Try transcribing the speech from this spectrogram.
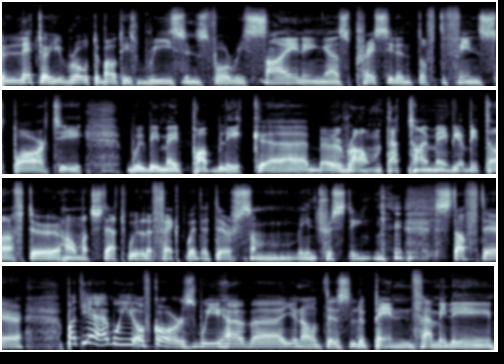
the letter he wrote about his reasons for resigning as president of the Finns party will be made public uh, around that time, maybe a bit after. How much that will affect whether there's some interesting stuff there. But yeah, we of course we have uh, you know this Le Pen family,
